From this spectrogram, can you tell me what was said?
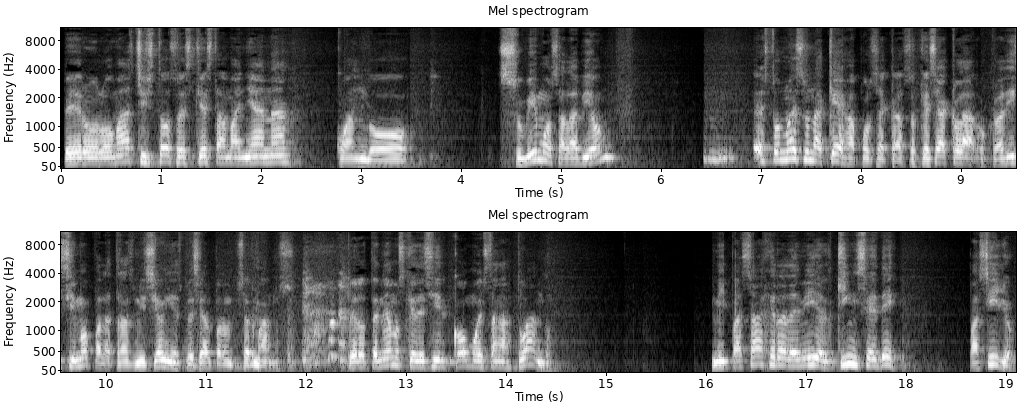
Pero lo más chistoso es que esta mañana, cuando subimos al avión, esto no es una queja por si acaso, que sea claro, clarísimo para la transmisión y especial para nuestros hermanos. Pero tenemos que decir cómo están actuando. Mi pasaje era de mí el 15D, pasillo.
